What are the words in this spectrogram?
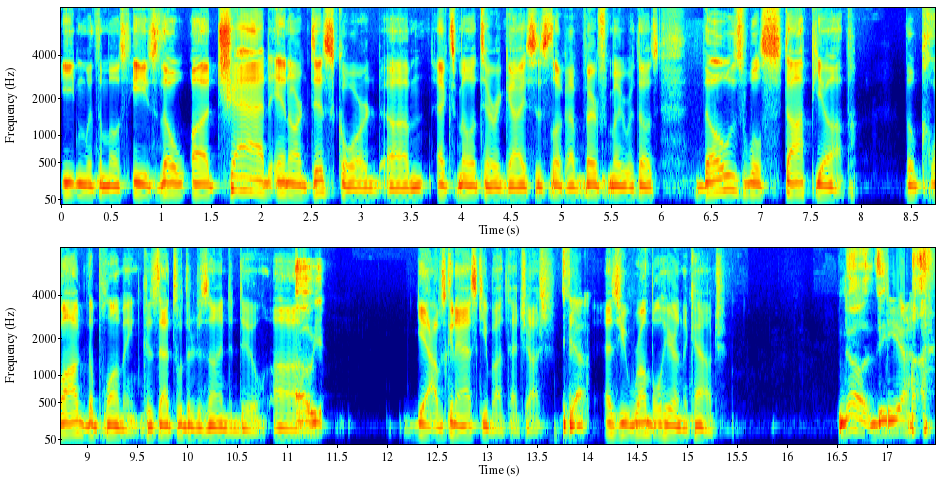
eaten with the most ease. Though uh, Chad in our Discord, um, ex-military guy, says, "Look, I'm very familiar with those. Those will stop you up. They'll clog the plumbing because that's what they're designed to do." Uh, Oh yeah, yeah, I was going to ask you about that, Josh. yeah. As you rumble here on the couch. No, the uh,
